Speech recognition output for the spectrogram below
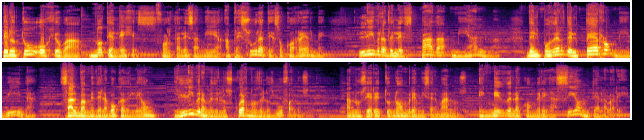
Pero tú, oh Jehová, no te alejes, fortaleza mía, apresúrate a socorrerme, libra de la espada mi alma, del poder del perro mi vida, sálvame de la boca del león, y líbrame de los cuernos de los búfalos. Anunciaré tu nombre a mis hermanos, en medio de la congregación te alabaré.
